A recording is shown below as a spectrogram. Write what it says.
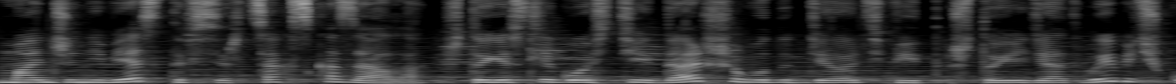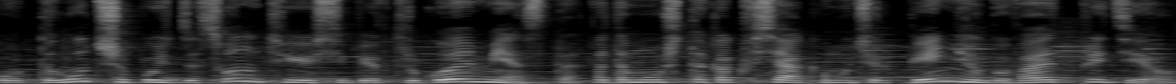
Мать же невесты в сердцах сказала, что если гости и дальше будут делать вид, что едят выпечку, то лучше пусть засунут ее себе в другое место, потому что, как всякому терпению, бывает предел.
